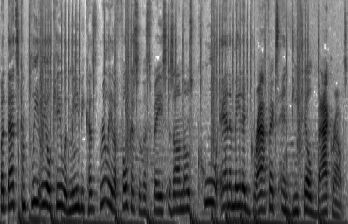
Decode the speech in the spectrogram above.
but that's completely okay with me because really the focus of this face is on those cool animated graphics and detailed backgrounds.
